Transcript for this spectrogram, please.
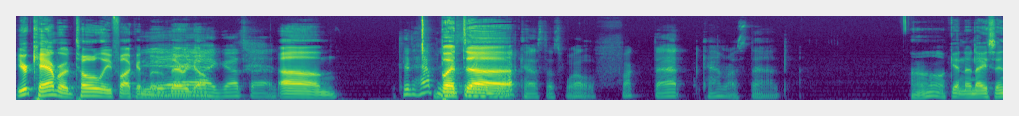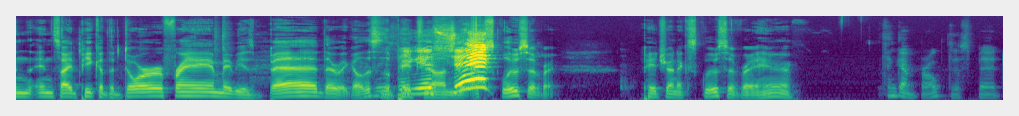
Your camera totally fucking moved. there we go. I got that. Um, It happened but, uh, broadcast as well. Fuck that camera stand. oh, getting a nice in, inside peek of the door frame, maybe his bed. There we go. This is a Everything is Patreon exclusive, right? Patreon exclusive right here. I think I broke this bitch.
